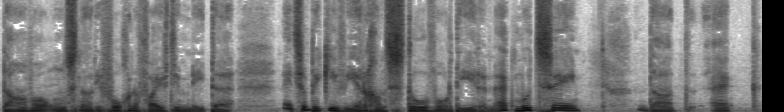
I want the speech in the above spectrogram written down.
Daar waar ons nou die volgende 15 minute net so bietjie weer gaan stil word hier. En ek moet sê dat ek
